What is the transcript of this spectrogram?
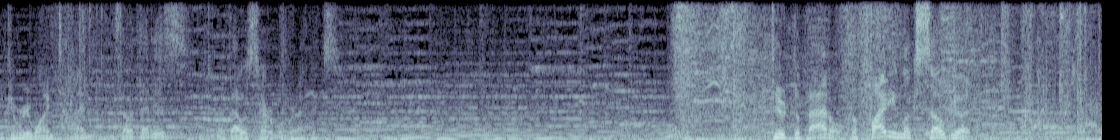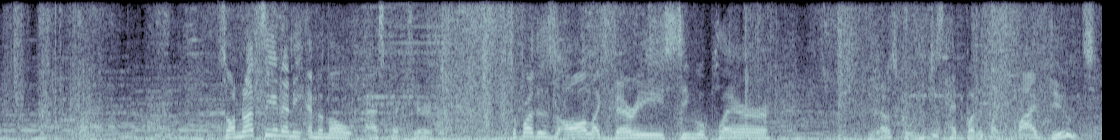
You can rewind time? Is that what that is? Oh, that was terrible graphics. Dude, the battle. The fighting looks so good. So I'm not seeing any MMO aspect here. So far, this is all like very single player. Dude, that was cool. He just headbutted like five dudes. Here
